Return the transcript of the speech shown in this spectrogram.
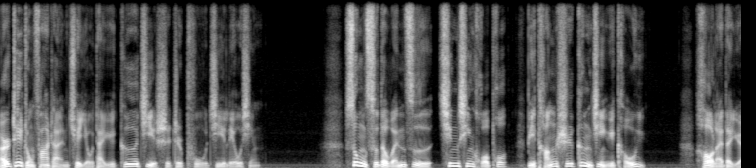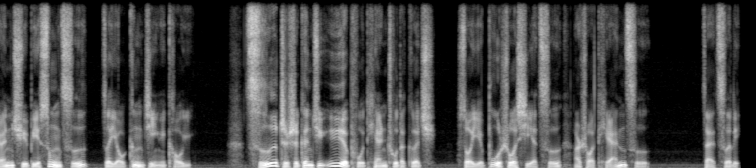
而这种发展却有待于歌妓使之普及流行。宋词的文字清新活泼，比唐诗更近于口语。后来的元曲比宋词则又更近于口语，词只是根据乐谱填出的歌曲，所以不说写词，而说填词。在词里，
